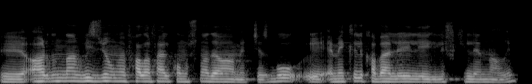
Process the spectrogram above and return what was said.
E, ardından vizyon ve falafel konusuna devam edeceğiz. Bu e, emeklilik haberleriyle ilgili fikirlerini alayım.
